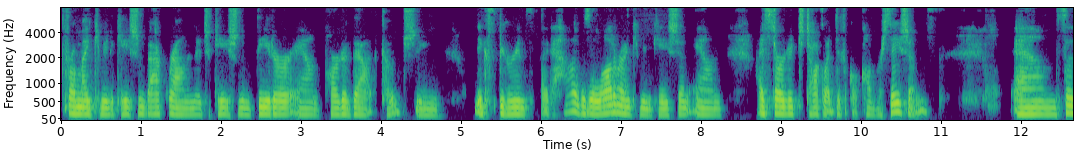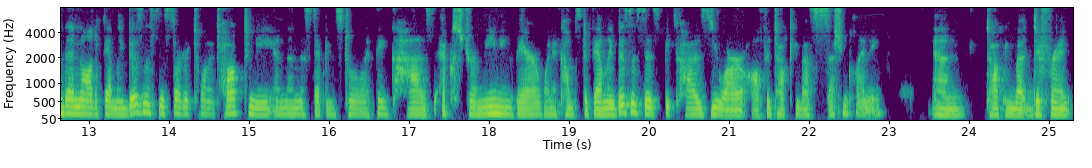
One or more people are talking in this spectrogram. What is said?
from my communication background in education and theater, and part of that coaching experience I'd had was a lot around communication. And I started to talk about difficult conversations. And so then a lot of family businesses started to want to talk to me. And then the stepping stool, I think, has extra meaning there when it comes to family businesses because you are often talking about succession planning and talking about different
